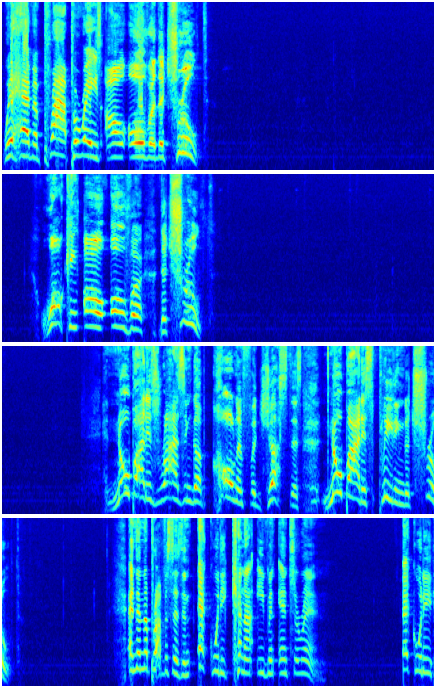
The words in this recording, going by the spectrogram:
we're having pride parades all over the truth. Walking all over the truth. And nobody's rising up calling for justice. Nobody's pleading the truth. And then the prophet says, and equity cannot even enter in. Equity,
